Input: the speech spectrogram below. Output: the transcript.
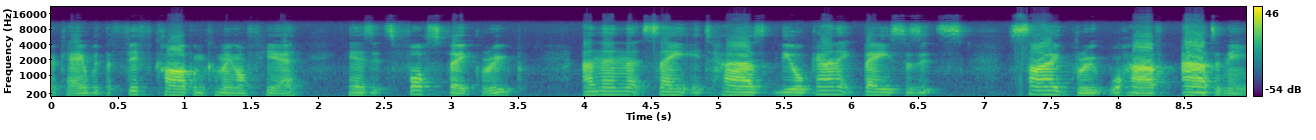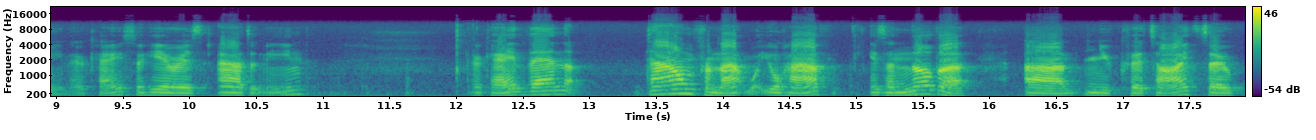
okay, with the fifth carbon coming off here. Here's its phosphate group, and then let's say it has the organic base as its side group will have adenine, okay, so here is adenine. Okay, then down from that what you'll have is another um, nucleotide, so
